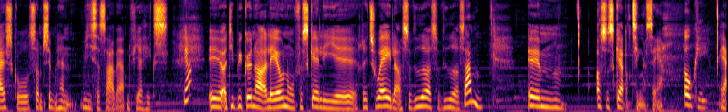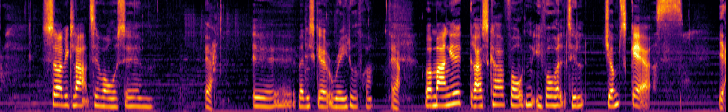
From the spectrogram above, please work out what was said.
high school, som simpelthen viser sig at være den fjerde heks. Ja. Øh, og de begynder at lave nogle forskellige øh, ritualer og så videre og så videre sammen. Øhm, og så sker der ting og sager. Okay. Ja. Så er vi klar til vores... Øh, Ja. Øh, hvad vi skal rate ud fra. Ja. Hvor mange græskar får den i forhold til jumpscares? Ja,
